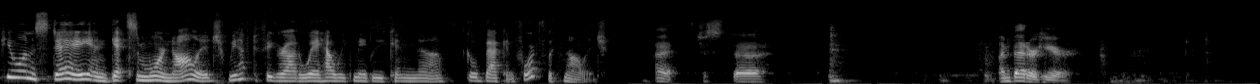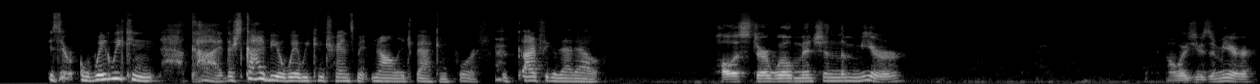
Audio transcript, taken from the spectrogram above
If you want to stay and get some more knowledge, we have to figure out a way how we maybe we can uh, go back and forth with knowledge. I just uh, I'm better here. Is there a way we can? God, there's got to be a way we can transmit knowledge back and forth. We've got to figure that out. Hollister will mention the mirror. Always use a mirror.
